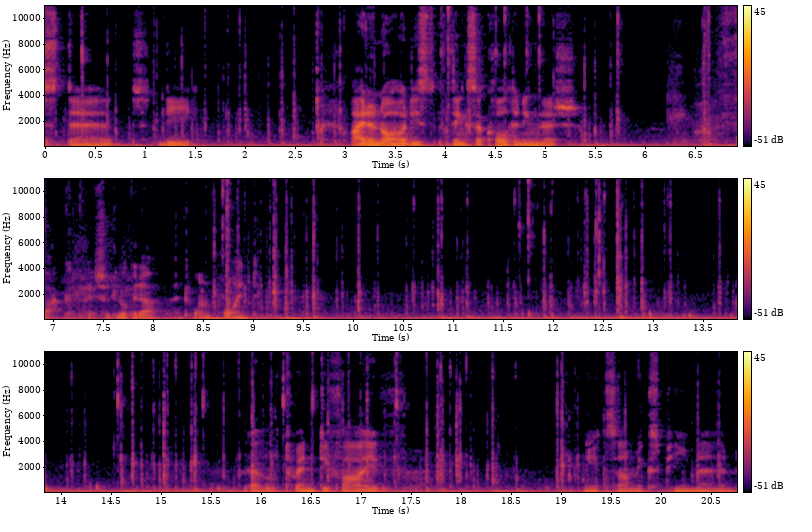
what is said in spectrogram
Is that the... I don't know how these things are called in English. Fuck, I should look it up at one point. Level 25. Need some XP, man.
